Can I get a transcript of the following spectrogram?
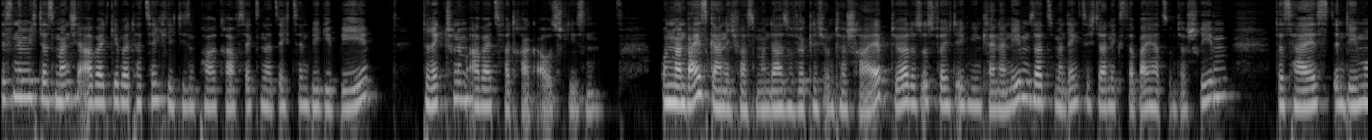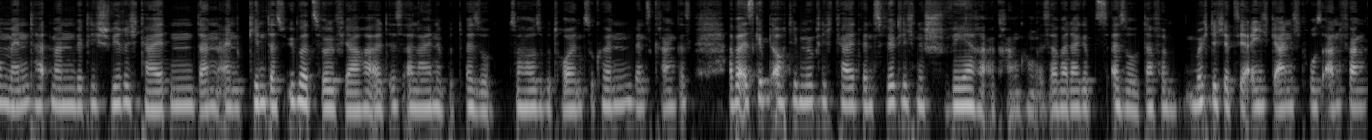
ist nämlich, dass manche Arbeitgeber tatsächlich diesen Paragraph 616 BGB direkt schon im Arbeitsvertrag ausschließen. Und man weiß gar nicht, was man da so wirklich unterschreibt. Ja, das ist vielleicht irgendwie ein kleiner Nebensatz. Man denkt sich da nichts dabei, hat es unterschrieben. Das heißt, in dem Moment hat man wirklich Schwierigkeiten, dann ein Kind, das über zwölf Jahre alt ist, alleine, also zu Hause betreuen zu können, wenn es krank ist. Aber es gibt auch die Möglichkeit, wenn es wirklich eine schwere Erkrankung ist. Aber da gibt's, also davon möchte ich jetzt hier eigentlich gar nicht groß anfangen.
